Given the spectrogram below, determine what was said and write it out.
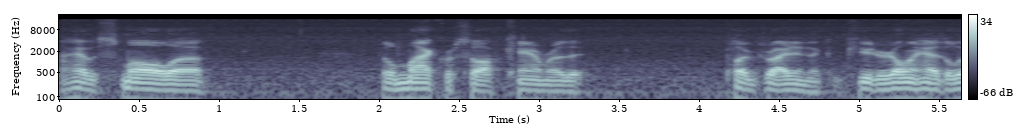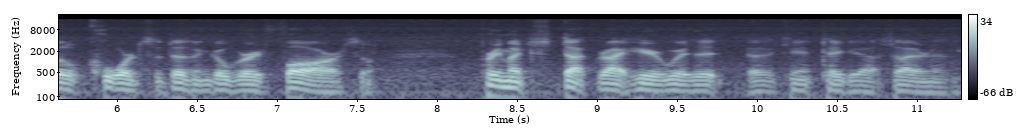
I have a small uh, little Microsoft camera that plugs right in the computer. It only has a little cord so it doesn't go very far. So pretty much stuck right here with it. Uh, can't take it outside or nothing.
